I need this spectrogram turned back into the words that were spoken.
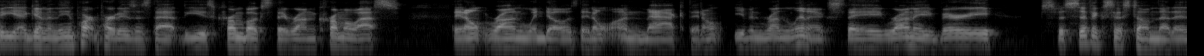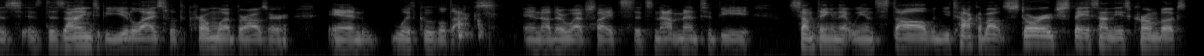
The again, and the important part is is that these Chromebooks they run Chrome OS. They don't run Windows. They don't run Mac. They don't even run Linux. They run a very specific system that is is designed to be utilized with the Chrome web browser and with Google Docs and other websites. It's not meant to be something that we install. When you talk about storage space on these Chromebooks,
